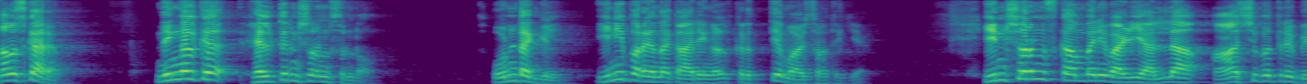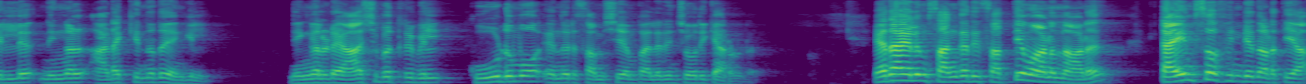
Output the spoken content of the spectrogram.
നമസ്കാരം. നിങ്ങൾക്ക് ഹെൽത്ത് ഇൻഷുറൻസ് ഉണ്ടോ? ഉണ്ടെങ്കിൽ ഇനി പറയുന്ന കാര്യങ്ങൾ കൃത്യമായി ശ്രദ്ധിക്കുക. ഇൻഷുറൻസ് കമ്പനി വഴിയല്ല ആശുപത്രി ബില്ല് നിങ്ങൾ അടയ്ക്കുന്നത് എങ്കിൽ നിങ്ങളുടെ ആശുപത്രി ബിൽ കൂടുമോ എന്നൊരു സംശയം പലരും ചോദിക്കാറുണ്ട്. ഏതായാലും സംഗതി സത്യമാണെന്നാണ് ടൈംസ് ഓഫ് ഇന്ത്യ നടത്തിയ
